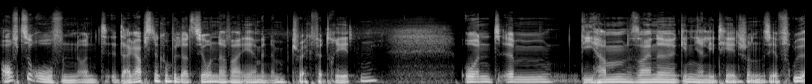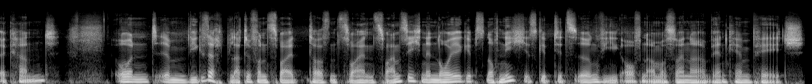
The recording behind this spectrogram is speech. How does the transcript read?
aufzurufen. Und da gab es eine Kompilation, da war er mit einem Track vertreten. Und ähm, die haben seine Genialität schon sehr früh erkannt. Und ähm, wie gesagt, Platte von 2022. Eine neue gibt es noch nicht. Es gibt jetzt irgendwie Aufnahmen aus seiner Bandcamp-Page.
